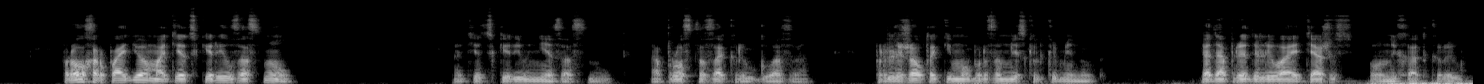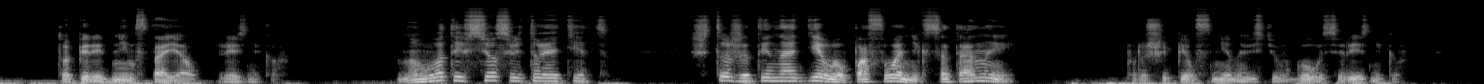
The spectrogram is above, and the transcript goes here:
"Прохор, пойдем, отец Кирилл заснул". Отец Кирилл не заснул, а просто закрыл глаза. Пролежал таким образом несколько минут. Когда преодолевая тяжесть, он их открыл то перед ним стоял Резников. Ну вот и все, святой отец. Что же ты наделал, посланник сатаны? прошипел с ненавистью в голосе Резников,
